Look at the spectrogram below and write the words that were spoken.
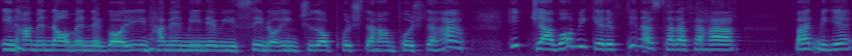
این همه نامه نگاری این همه می نویسین و این چیزا پشت هم پشت هم. هیچ جوابی گرفتین از طرف حق. بعد میگه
